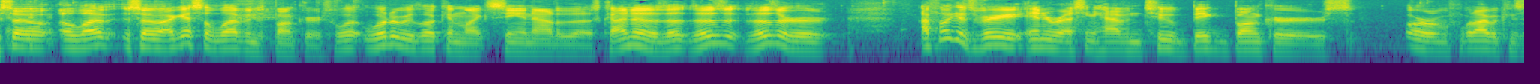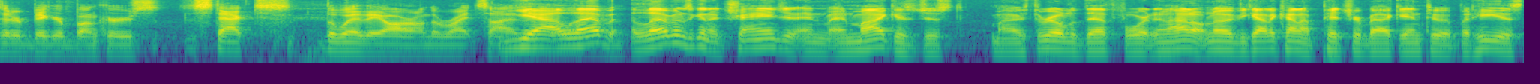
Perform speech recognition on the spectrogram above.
So eleven. So I guess 11's bunkers. What what are we looking like seeing out of those? 'Cause I know th- those those are. I feel like it's very interesting having two big bunkers, or what I would consider bigger bunkers, stacked the way they are on the right side. Yeah, the 11, 11's going to change it, and, and Mike is just my thrilled to death for it. And I don't know if you got to kind of picture back into it, but he is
